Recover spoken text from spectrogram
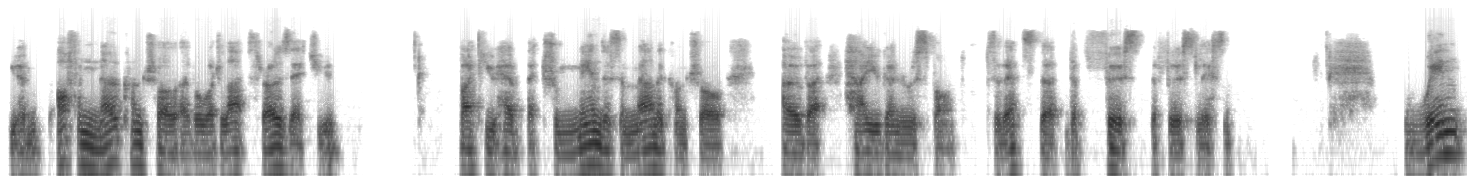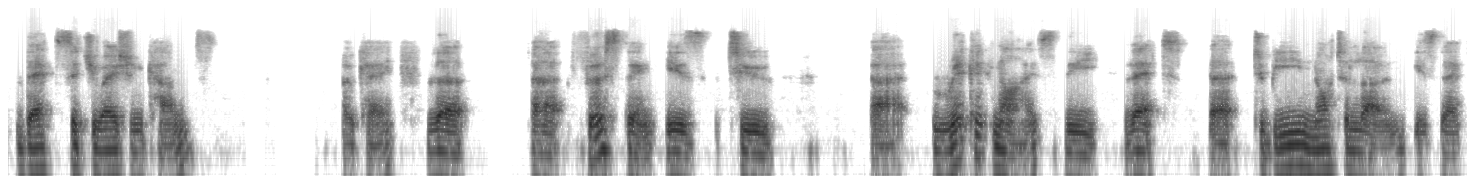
You have often no control over what life throws at you, but you have a tremendous amount of control over how you're going to respond. So that's the, the first the first lesson. When that situation comes, okay, the uh, first thing is to uh, recognize the that uh, to be not alone is that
